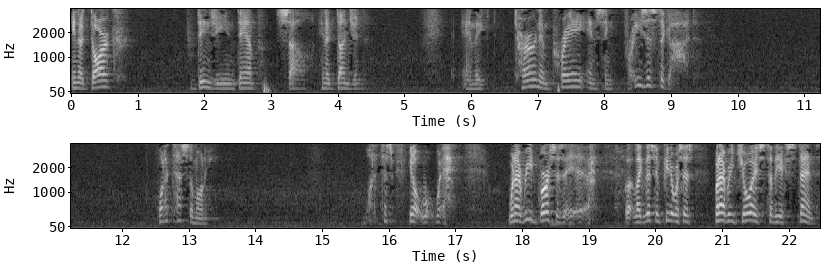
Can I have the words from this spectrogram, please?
in a dark, dingy, and damp cell in a dungeon. And they turn and pray and sing praises to God. What a testimony. What a testimony. You know, when, I read verses eh, eh, like this in Peter where it says, But I rejoice to the extent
